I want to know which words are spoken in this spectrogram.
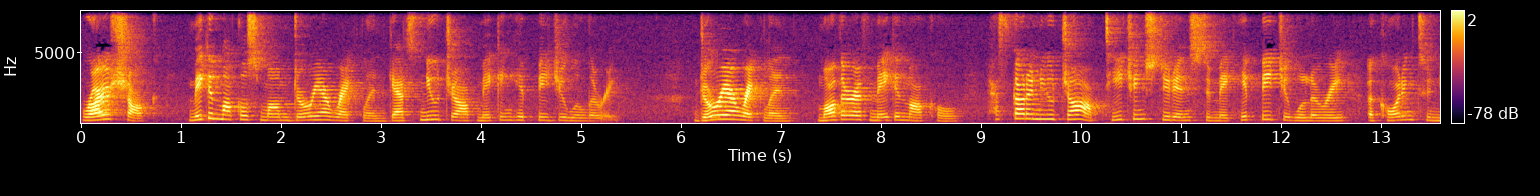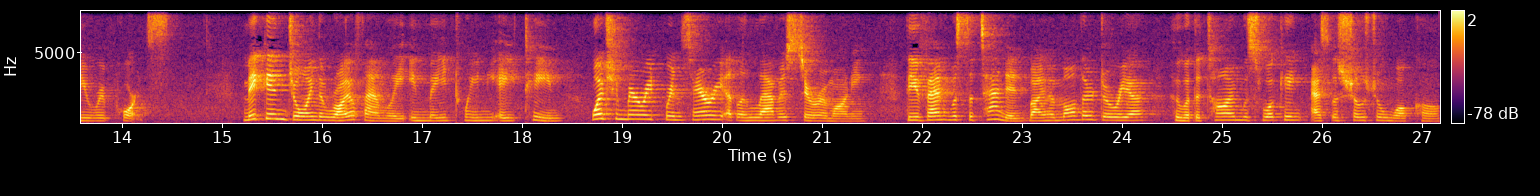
Royal shock. Meghan Markle's mom Doria Ragland gets new job making hippie jewelry. Doria Ragland, mother of Meghan Markle, has got a new job teaching students to make hippie jewelry according to new reports. Meghan joined the royal family in May 2018 when she married Prince Harry at a lavish ceremony. The event was attended by her mother Doria, who at the time was working as a social worker.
